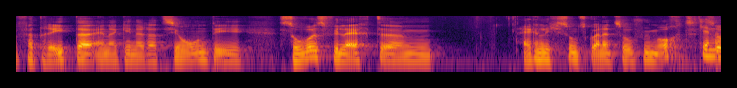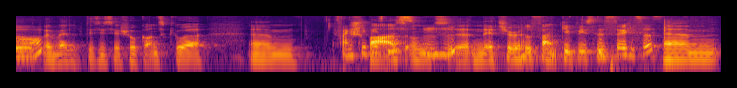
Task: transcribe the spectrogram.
Vertreter einer Generation, die sowas vielleicht ähm, eigentlich sonst gar nicht so viel macht. Genau. So, weil, weil das ist ja schon ganz klar ähm, Funky Spaß Business. und äh, Natural Funky Business. So ist es. Ähm,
